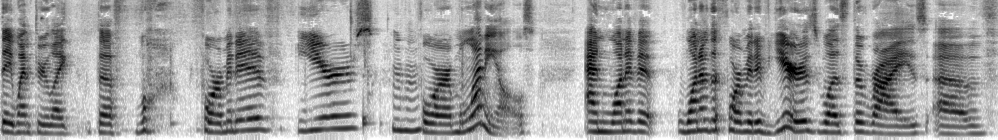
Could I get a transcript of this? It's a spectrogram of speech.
they went through like the f- formative years Mm-hmm. for millennials, and one of it one of the formative years was the rise of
